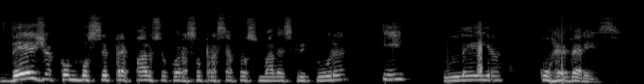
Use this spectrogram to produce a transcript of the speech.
Veja como você prepara o seu coração para se aproximar da Escritura e leia com reverência.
